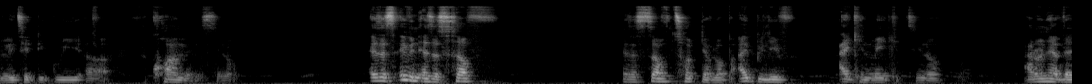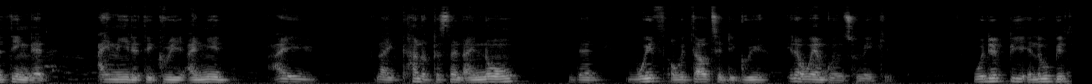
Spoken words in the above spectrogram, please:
related degree uh, requirements, you know, as a, even as a self as a self-taught developer, I believe I can make it. You know, I don't have that thing that I need a degree. I need I like hundred percent. I know that with or without a degree, either way, I'm going to make it. Would it be a little bit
